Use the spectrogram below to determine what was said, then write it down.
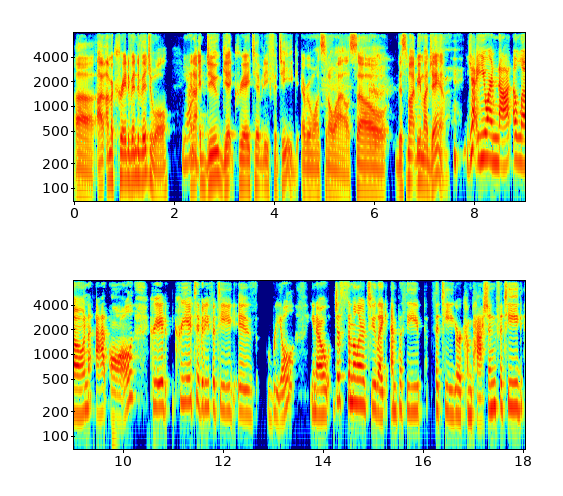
Uh, I, I'm a creative individual, yeah. and I do get creativity fatigue every once in a while. So this might be my jam. yeah, you are not alone at all. Create creativity fatigue is real, you know, just similar to like empathy fatigue or compassion fatigue.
